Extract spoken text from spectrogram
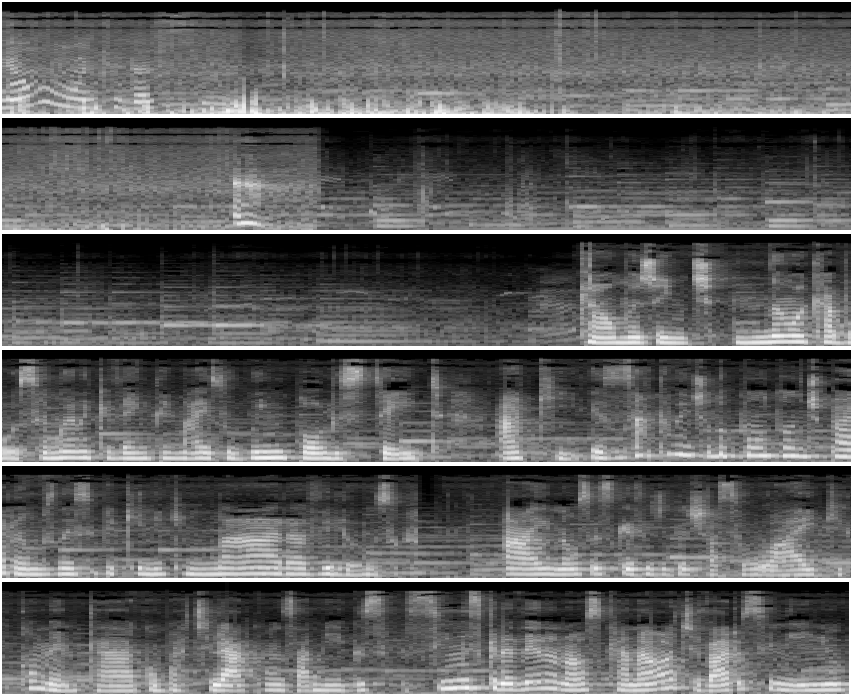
Não muito docinho. Calma, gente, não acabou. Semana que vem tem mais Wimpole State aqui, exatamente do ponto onde paramos nesse piquenique maravilhoso. Ah, não se esqueça de deixar seu like, comentar, compartilhar com os amigos, se inscrever no nosso canal, ativar o sininho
